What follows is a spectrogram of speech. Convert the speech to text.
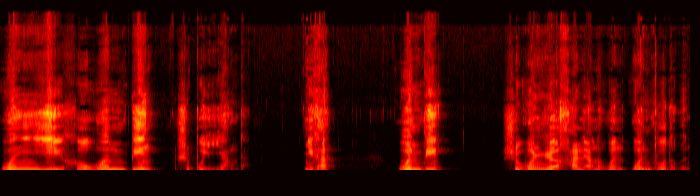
瘟疫和瘟病是不一样的。你看，温病是温热寒凉的温，温度的温；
